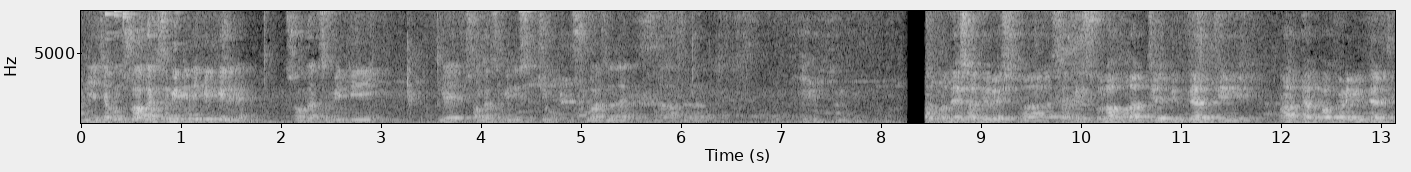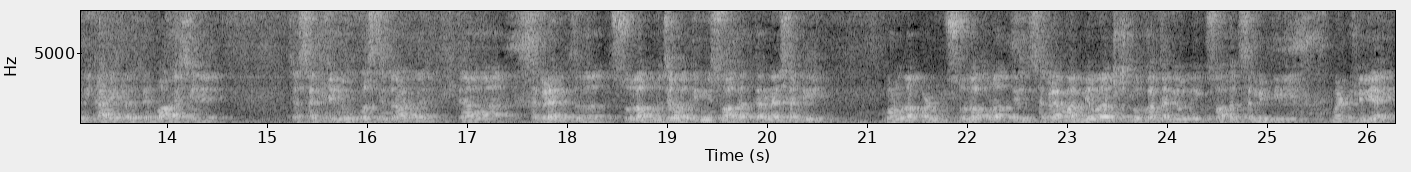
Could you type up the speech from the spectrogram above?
आणि याच्याकडून स्वागत समिती देखील केलेली आहे. स्वागत समिती आपले स्वागत समिती सचिव सुभाष प्रदेश अधिवेशनासाठी सोलापुरात जे विद्यार्थी प्राध्यापक आणि विद्यार्थिनी कार्यकर्ते बाराशेच्या संख्येने उपस्थित राहणार आहेत त्या सगळ्यांचं सोलापूरच्या वतीने स्वागत करण्यासाठी म्हणून आपण सोलापुरातील सगळ्या मान्यवर लोकांना घेऊन एक स्वागत समिती म्हटलेली आहे.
